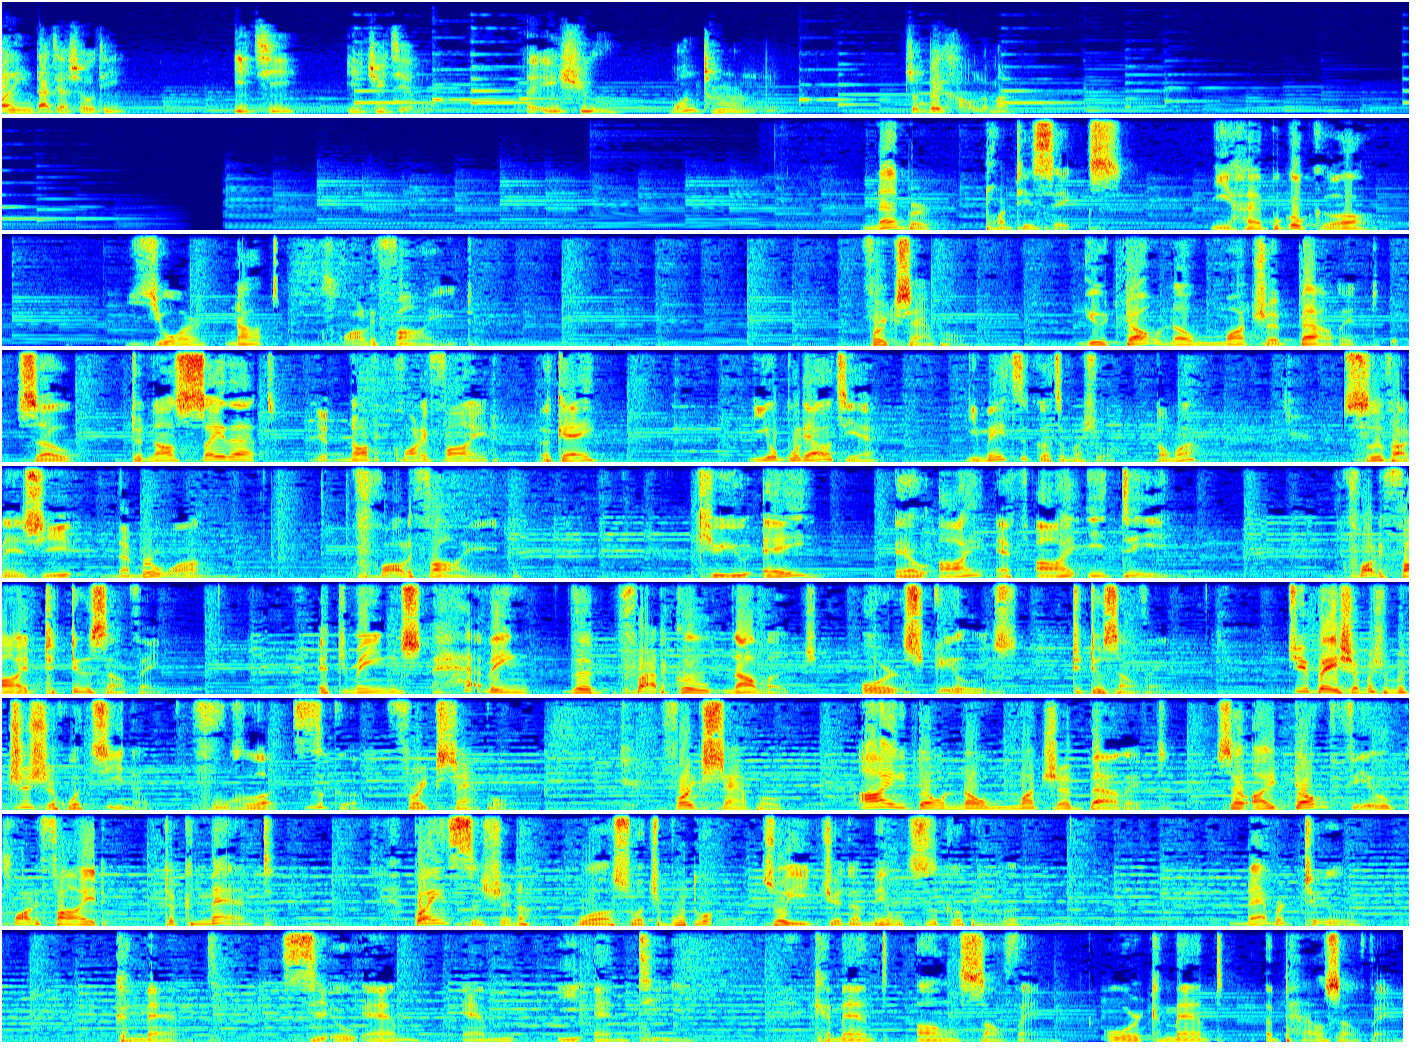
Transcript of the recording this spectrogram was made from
欢迎大家收听一期一句节目，A issue one turn，准备好了吗？Number twenty six，你还不够格。You're not qualified. For example, you don't know much about it, so do not say that you're not qualified, okay? 你又不了解，你没资格这么说，懂吗？词法练习 Number one, qualified. Q U A L I F I E D. Qualified to do something. It means having the practical knowledge or skills to do something，具备什么什么知识或技能，符合资格。For example, for example, I don't know much about it, so I don't feel qualified to comment. 关于此事呢，我所知不多，所以觉得没有资格评论。Number two, command. C O M M E N T. Comment on something or comment upon something.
